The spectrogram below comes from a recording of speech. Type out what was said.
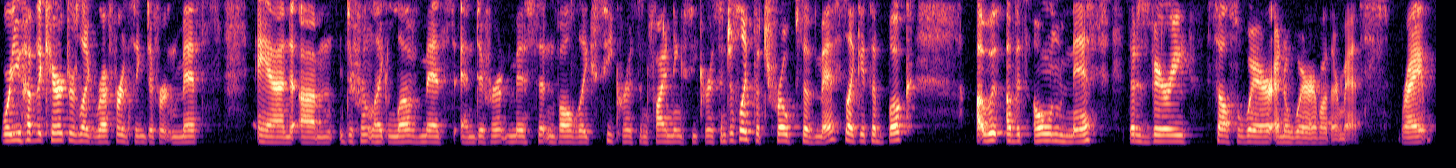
where you have the characters like referencing different myths and um, different like love myths and different myths that involve like secrets and finding secrets and just like the tropes of myths. Like it's a book of, of its own myth that is very self-aware and aware of other myths, right?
